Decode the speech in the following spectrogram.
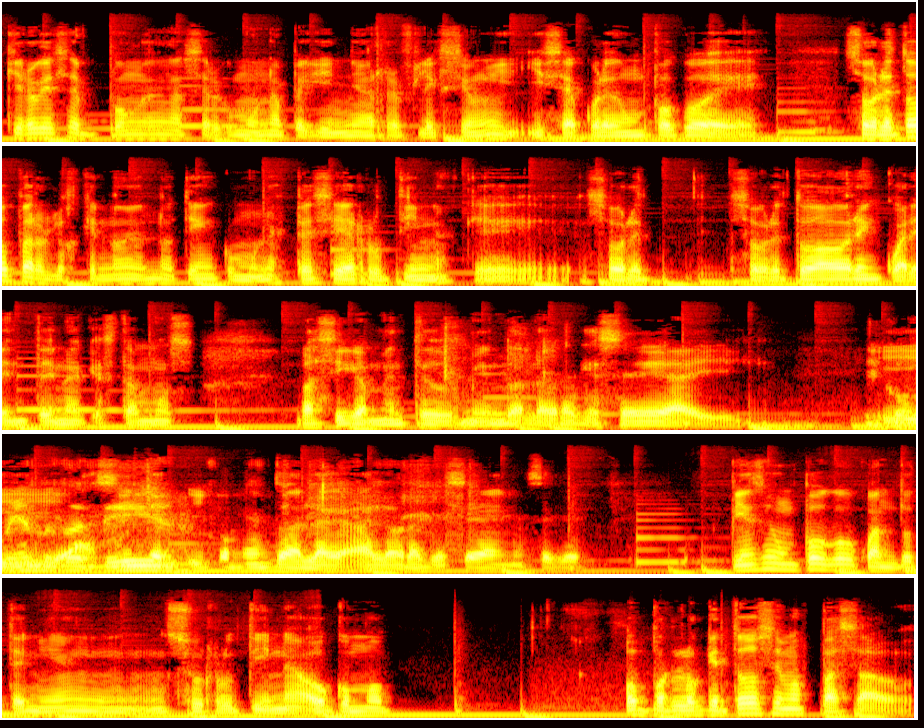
quiero que se pongan a hacer como una pequeña reflexión y, se acuerden un poco de, sobre todo para los que no, no, tienen como una especie de rutina, que sobre, sobre todo ahora en cuarentena que estamos básicamente durmiendo a la hora que sea y, comiendo, y, comiendo a la, a la, hora que sea y no sé qué. Piensen un poco cuando tenían su rutina o como o por lo que todos hemos pasado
